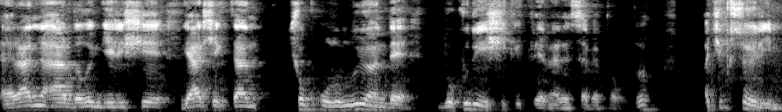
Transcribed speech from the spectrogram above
Eren'le Erdal'ın gelişi gerçekten çok olumlu yönde doku değişikliklerine de sebep oldu. Açık söyleyeyim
